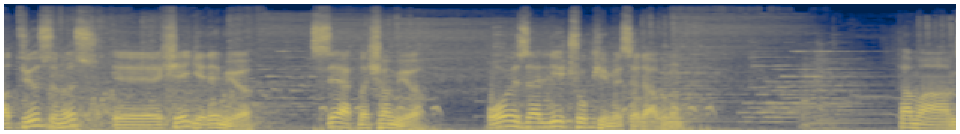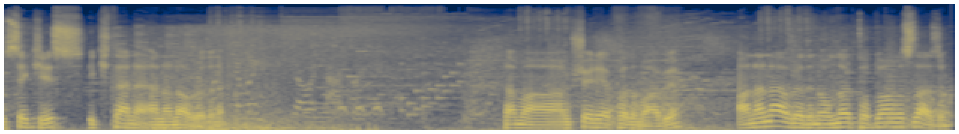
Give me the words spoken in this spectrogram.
Atıyorsunuz eee, şey gelemiyor. Size yaklaşamıyor. O özelliği çok iyi mesela bunun. Tamam 8. 2 tane ananı avradını. Tamam şöyle yapalım abi. Ananı avradını onları toplamaması lazım.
